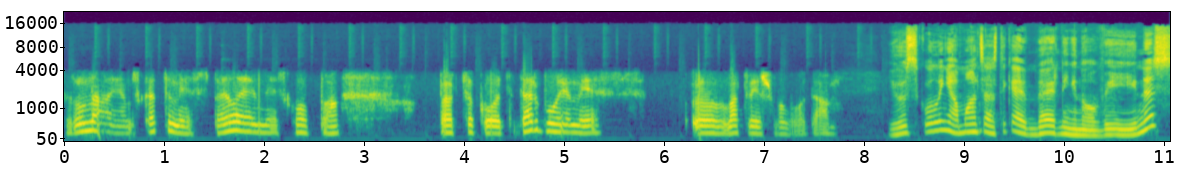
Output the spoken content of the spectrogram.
runājam, skatāmies, spēlējamies kopā, pārcakot, darbojamies uh, latviešu valodā. Jūs skoliņā mācās tikai bērniņi no Vīnes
